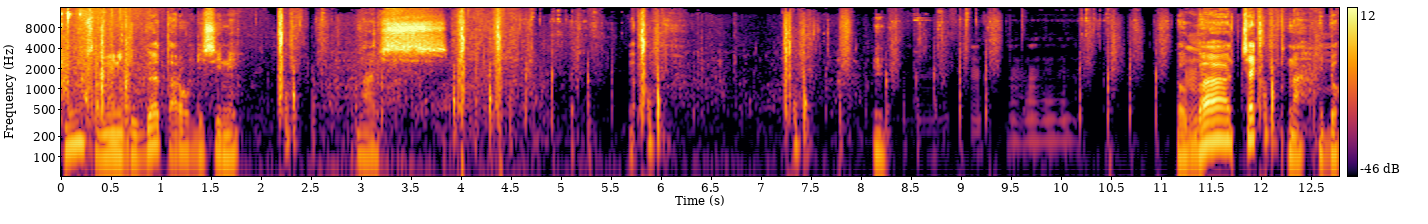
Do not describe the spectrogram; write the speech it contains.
Hmm, sama ini juga taruh di sini. Nice. Hmm. Coba cek. Nah, itu.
